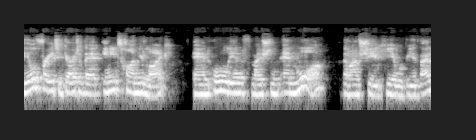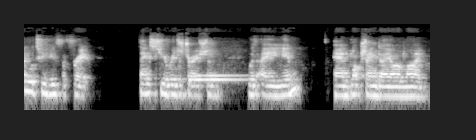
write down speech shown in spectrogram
feel free to go to that anytime you like, and all the information and more that I've shared here will be available to you for free, thanks to your registration with AEM and Blockchain Day Online.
